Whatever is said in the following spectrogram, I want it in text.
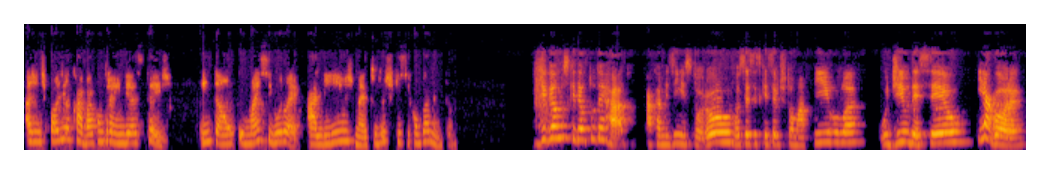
a gente pode acabar contraindo ISTs. Então, o mais seguro é alinhem os métodos que se complementam. Digamos que deu tudo errado. A camisinha estourou, você se esqueceu de tomar a pílula, o DIU desceu. E agora?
